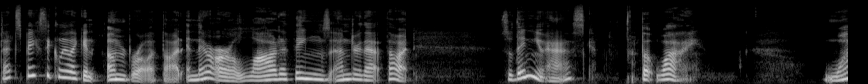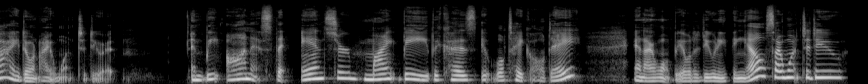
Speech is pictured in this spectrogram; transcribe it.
that's basically like an umbrella thought, and there are a lot of things under that thought. So then you ask, but why? Why don't I want to do it? And be honest, the answer might be because it will take all day and I won't be able to do anything else I want to do.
